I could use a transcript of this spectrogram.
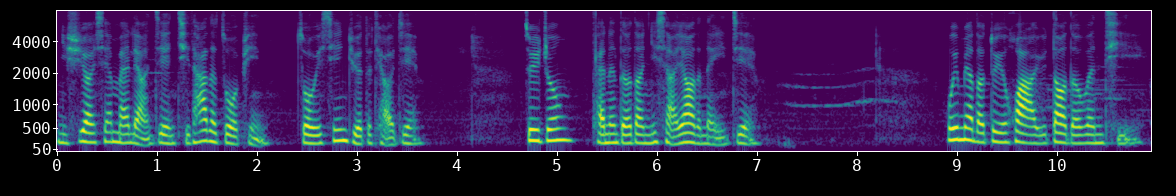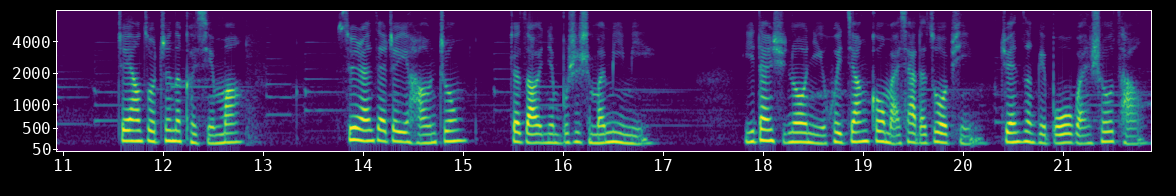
你需要先买两件其他的作品作为先决的条件，最终才能得到你想要的那一件。微妙的对话与道德问题，这样做真的可行吗？虽然在这一行中，这早已经不是什么秘密。一旦许诺你会将购买下的作品捐赠给博物馆收藏，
